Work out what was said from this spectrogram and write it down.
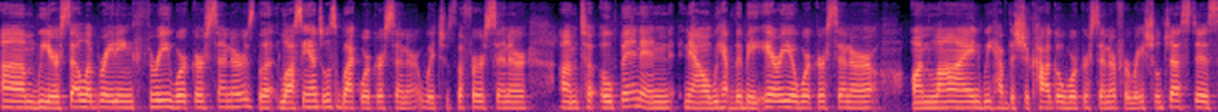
Um, we are celebrating three worker centers, the Los Angeles Black Worker Center, which is the first center um, to open, and now we have the Bay Area Worker Center online. We have the Chicago Worker Center for Racial Justice.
